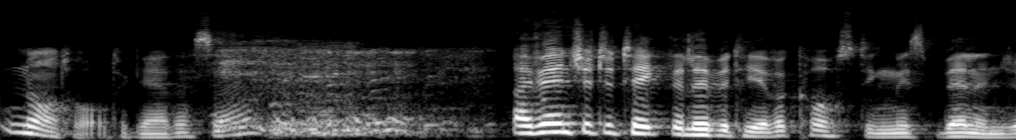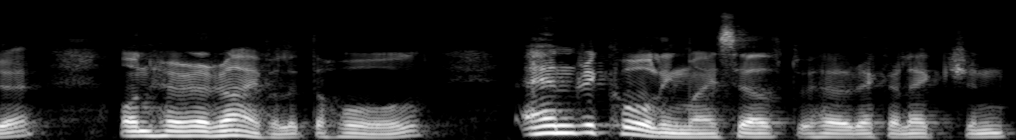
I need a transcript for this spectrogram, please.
Not altogether, sir. I venture to take the liberty of accosting Miss Bellinger on her arrival at the Hall, and recalling myself to her recollection,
